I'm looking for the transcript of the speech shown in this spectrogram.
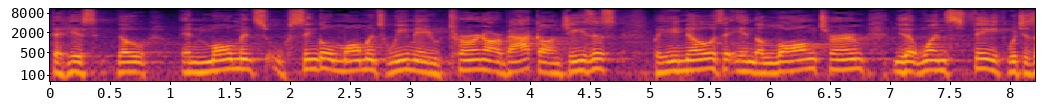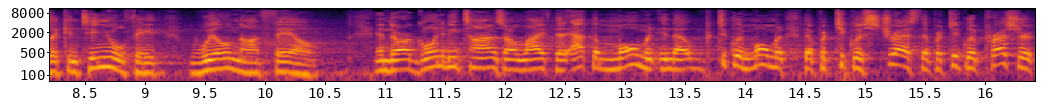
That his, though in moments, single moments, we may turn our back on Jesus, but he knows that in the long term, that one's faith, which is a continual faith, will not fail. And there are going to be times in our life that at the moment, in that particular moment, that particular stress, that particular pressure,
